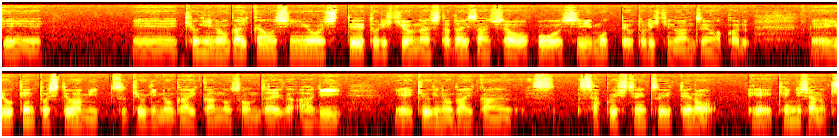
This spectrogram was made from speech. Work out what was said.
えーえー、虚偽の外観を信用して取引を成した第三者を保護しもって取引の安全を図る、えー、要件としては3つ虚偽の外観の存在があり、え虚偽の外観作出についての、え権利者の奇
